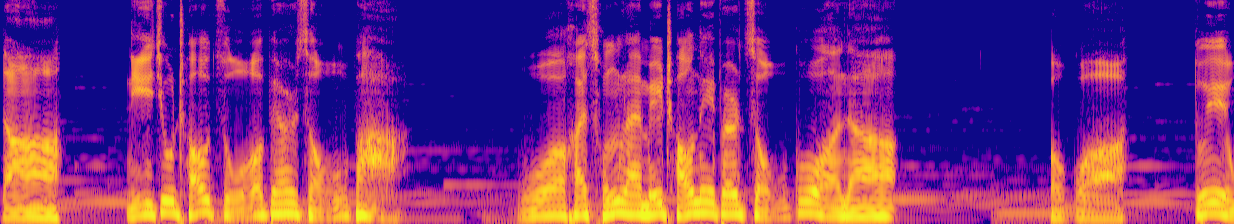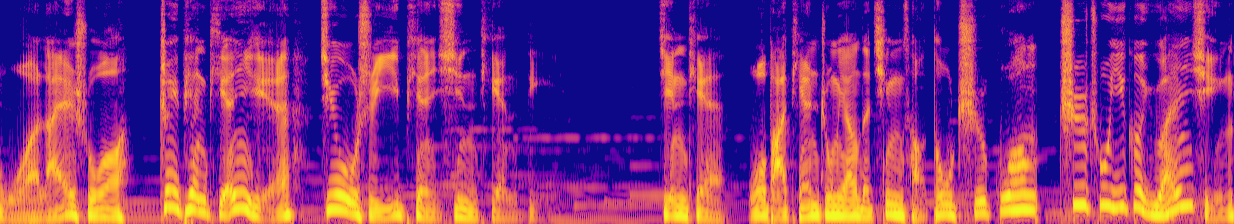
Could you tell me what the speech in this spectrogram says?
那你就朝左边走吧。我还从来没朝那边走过呢。不过……”对我来说，这片田野就是一片新天地。今天我把田中央的青草都吃光，吃出一个圆形，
